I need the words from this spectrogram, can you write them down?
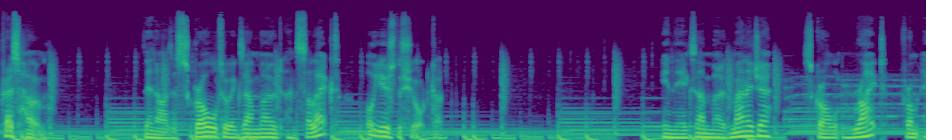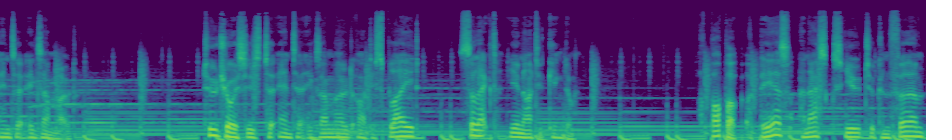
press Home. Then either scroll to exam mode and select, or use the shortcut. In the exam mode manager, scroll right from Enter exam mode. Two choices to enter exam mode are displayed. Select United Kingdom pop-up appears and asks you to confirm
